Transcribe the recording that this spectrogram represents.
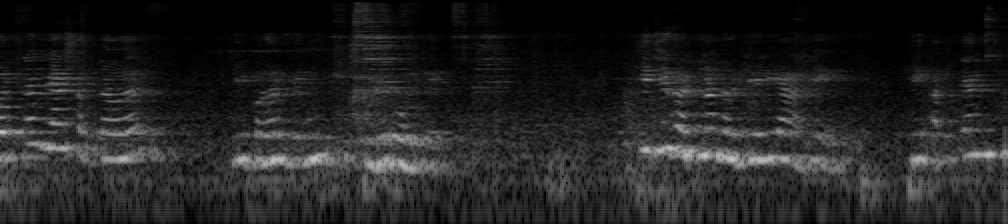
वर्तन या शब्दावर मी भर देऊन पुढे बोलते. ही जी घटना घडलेली आहे ही अत्यंत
